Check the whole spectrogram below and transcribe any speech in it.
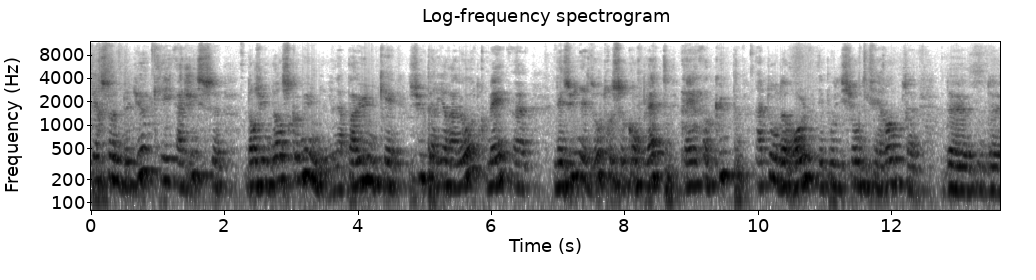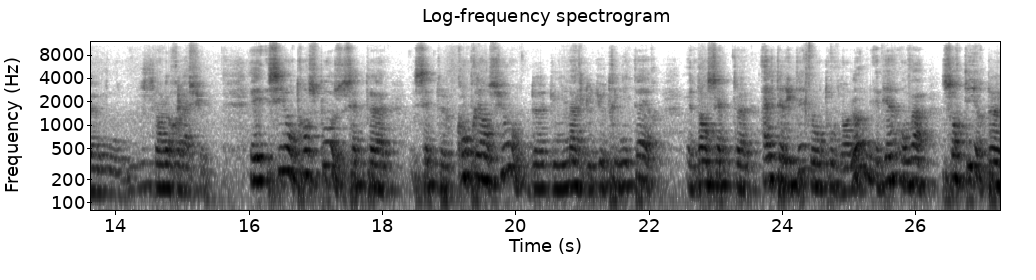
personnes de Dieu qui agissent dans une danse commune. Il n'y en a pas une qui est supérieure à l'autre, mais euh, les unes et les autres se complètent et occupent à tour de rôle des positions différentes dans leur relation. Et si on transpose cette, cette compréhension d'une image de Dieu trinitaire dans cette altérité que l'on trouve dans l'homme, eh bien, on va sortir de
